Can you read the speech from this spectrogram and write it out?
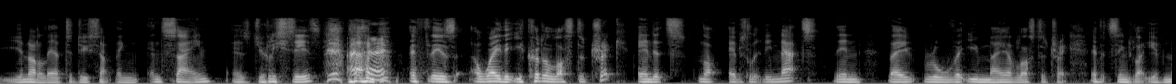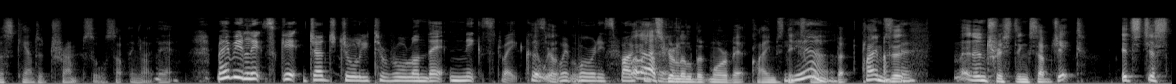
you're not allowed to do something insane, as Julie says. Um, if there's a way that you could have lost a trick and it's not absolutely nuts, then they rule that you may have lost a trick. If it seems like you've miscounted trumps or something like that. Maybe let's get Judge Julie to rule on that next week because We'll- we've already spoken. I'll ask her a little bit more about claims next Yeah. week. But claims Okay. are an interesting subject. It's just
